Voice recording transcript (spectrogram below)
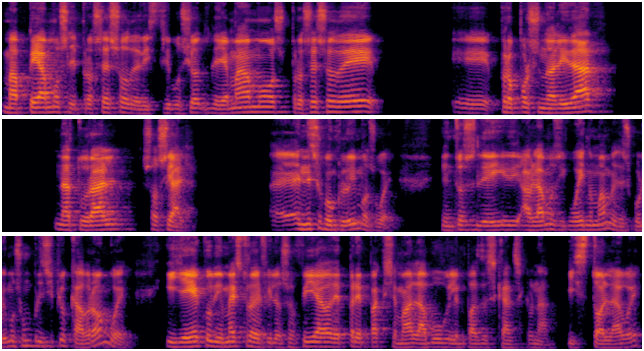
mapeamos el proceso de distribución, le llamamos proceso de eh, proporcionalidad natural social. Eh, en eso concluimos, güey. Y entonces le hablamos y, güey, no mames, descubrimos un principio cabrón, güey. Y llegué con mi maestro de filosofía de prepa que se llamaba La Bugle, en paz descanse, con una pistola, güey.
